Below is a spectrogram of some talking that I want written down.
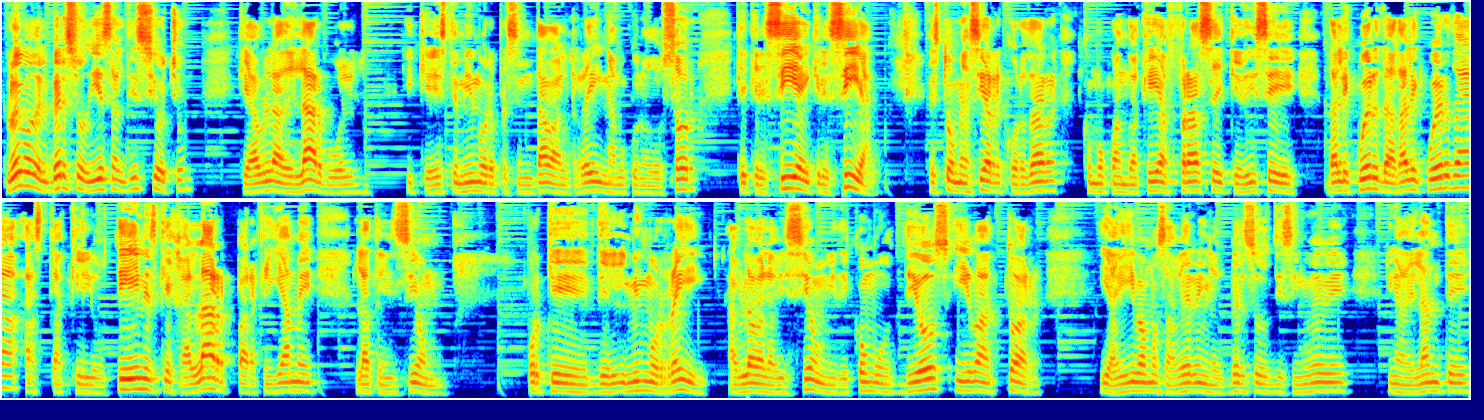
Luego del verso 10 al 18, que habla del árbol y que este mismo representaba al rey Nabucodonosor, que crecía y crecía. Esto me hacía recordar como cuando aquella frase que dice, dale cuerda, dale cuerda hasta que lo tienes que jalar para que llame la atención. Porque del mismo rey hablaba la visión y de cómo Dios iba a actuar. Y ahí vamos a ver en los versos 19 en adelante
